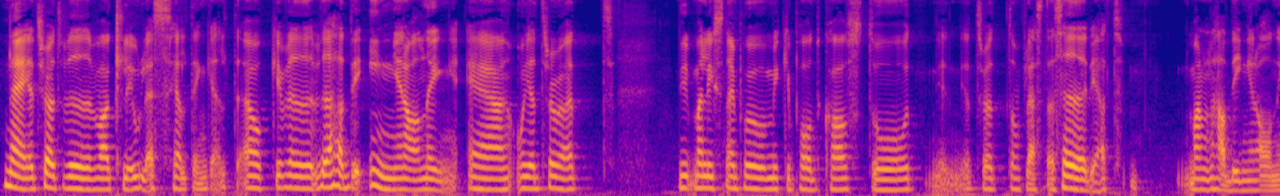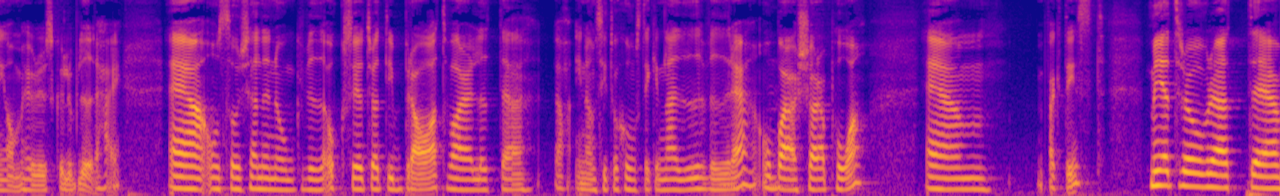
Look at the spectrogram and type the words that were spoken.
Nej, jag tror att vi var clueless helt enkelt. Och vi, vi hade ingen aning. Eh, och jag tror att man lyssnar på mycket podcast och jag tror att de flesta säger det att man hade ingen aning om hur det skulle bli det här. Eh, och så känner nog vi också. Jag tror att det är bra att vara lite, ja, inom situationstecken naiv i det och bara köra på. Eh, faktiskt. Men jag tror att eh,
